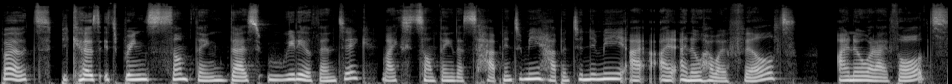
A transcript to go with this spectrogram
but because it brings something that's really authentic, like something that's happened to me, happened to me. I, I, I know how I felt, I know what I thought,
